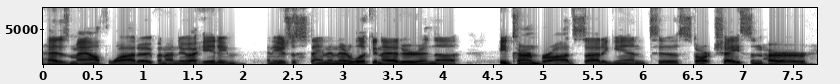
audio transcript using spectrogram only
Had his mouth wide open. I knew I hit him, and he was just standing there looking at her. And uh, he turned broadside again to start chasing her,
